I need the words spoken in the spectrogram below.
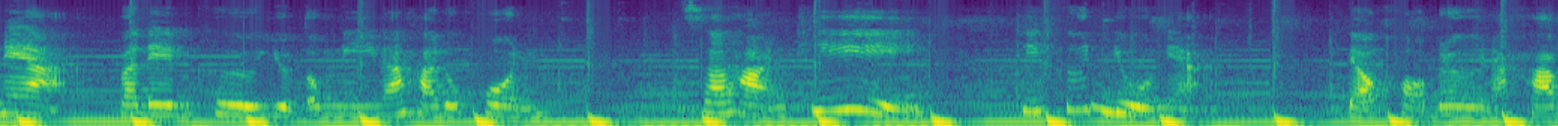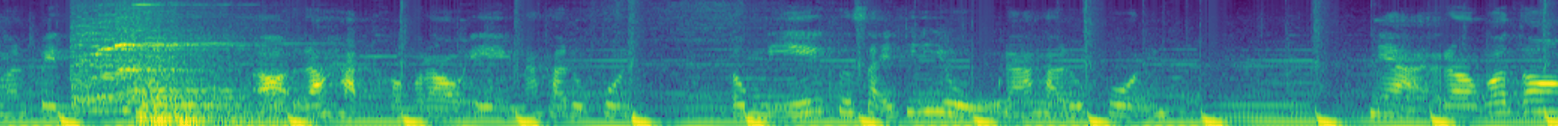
เนี่ยประเด็นคืออยู่ตรงนี้นะคะทุกคน สถานที่ที่ขึ้นอยู่เนี่ย เดี๋ยวขอเบลอนะคะ มันเป็นรหัสของเราเองนะคะทุกคน ตรงนี้คือใส่ที่อยู่นะคะทุกคน เนี่ยเราก็ต้อง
